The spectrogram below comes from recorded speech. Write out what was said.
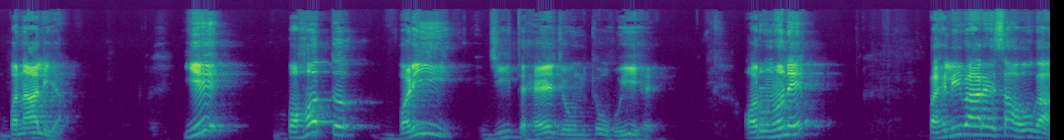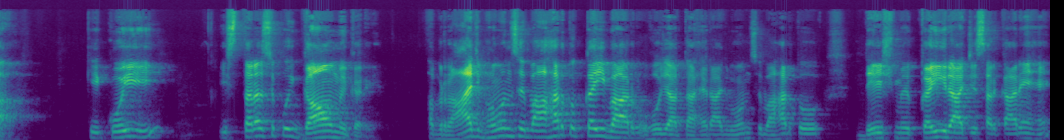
बना लिया। ये बहुत बड़ी जीत है जो उनको हुई है। और उन्होंने पहली बार ऐसा होगा कि कोई इस तरह से कोई गाँव में करे। अब राजभवन से बाहर तो कई बार हो जाता है, राजभवन से बाहर तो देश में कई राज्य सरकारें हैं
